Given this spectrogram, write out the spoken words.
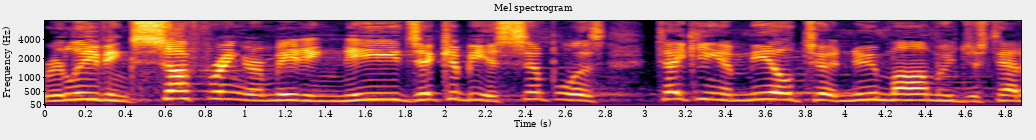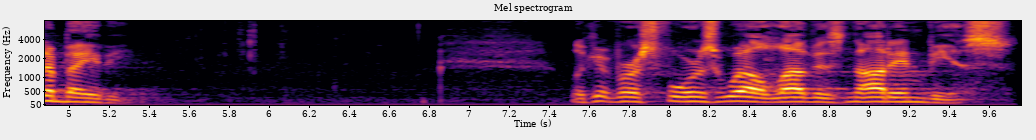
relieving suffering or meeting needs. It could be as simple as taking a meal to a new mom who just had a baby. Look at verse 4 as well. Love is not envious.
